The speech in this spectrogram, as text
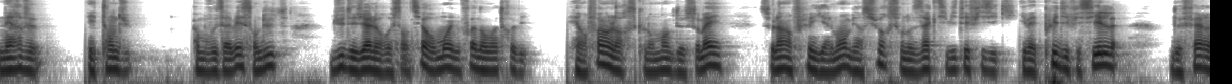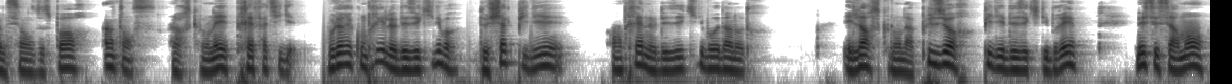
nerveux et tendu, comme vous avez sans doute dû déjà le ressentir au moins une fois dans votre vie. Et enfin, lorsque l'on manque de sommeil, cela influe également bien sûr sur nos activités physiques. Il va être plus difficile de faire une séance de sport intense lorsque l'on est très fatigué. Vous l'aurez compris, le déséquilibre de chaque pilier entraîne le déséquilibre d'un autre. Et lorsque l'on a plusieurs piliers déséquilibrés, nécessairement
